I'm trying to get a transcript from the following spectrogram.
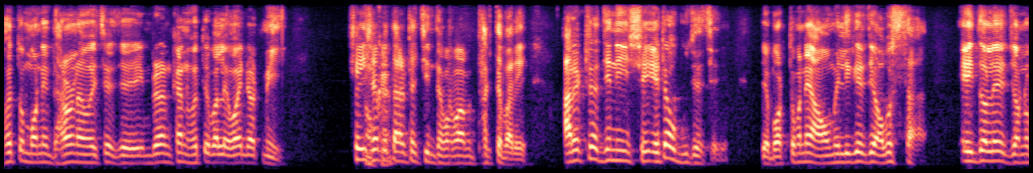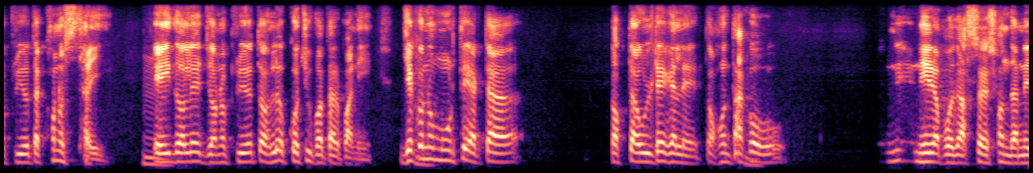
হয়তো মনে ধারণা হয়েছে যে ইমরান খান হতে পারলে ওয়াই নট মি সেই হিসাবে তার একটা চিন্তা ভাবনা থাকতে পারে। আরেকটা জিনিস সে এটাও বুঝেছে যে বর্তমানে আওয়ামী লীগের যে অবস্থা এই দলের জনপ্রিয়তা ক্ষণস্থায়ী। এই দলের জনপ্রিয়তা হলো কচু পাতার পানি। যে কোনো মুহূর্তে একটা তক্তা উল্টে গেলে তখন তাকেও নিরাপদ আশ্রয়ের সন্ধানে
